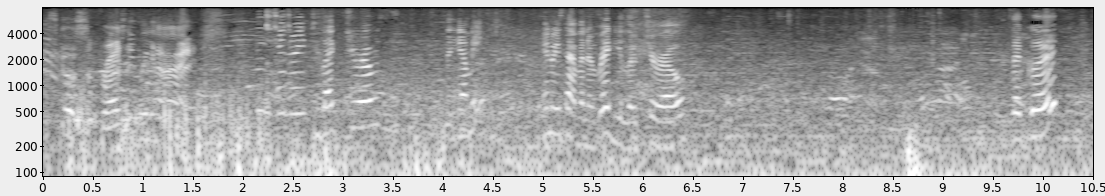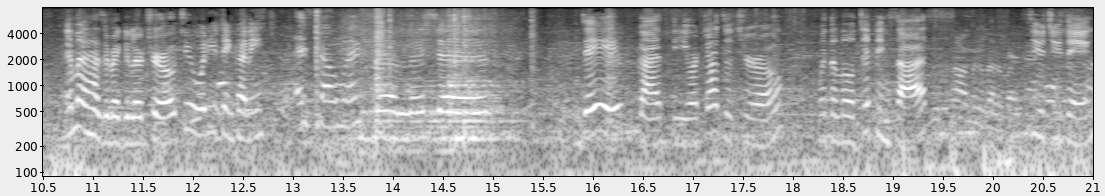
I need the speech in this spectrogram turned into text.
This goes surprisingly high. Henry, do you like churros? Is it yummy? Henry's having a regular churro. Is that good? Emma has a regular churro too. What do you think, honey? It's delicious. Delicious. Dave got the horchata churro with a little dipping sauce. See what you think.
